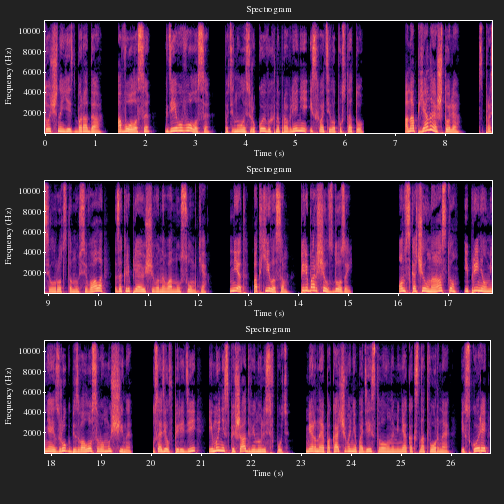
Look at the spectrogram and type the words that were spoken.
Точно есть борода. А волосы? Где его волосы? Потянулась рукой в их направлении и схватила пустоту. «Она пьяная, что ли?» – спросил Родстон у Севала, закрепляющего на ванну сумки. «Нет, под хилосом. Переборщил с дозой». Он вскочил на асту и принял меня из рук безволосого мужчины. Усадил впереди, и мы не спеша двинулись в путь. Мерное покачивание подействовало на меня как снотворное, и вскоре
